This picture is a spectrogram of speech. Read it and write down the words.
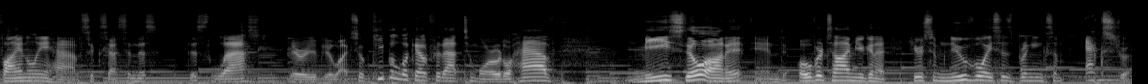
finally have success in this this last area of your life. So keep a lookout for that tomorrow. It'll have me still on it and over time you're going to hear some new voices bringing some extra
